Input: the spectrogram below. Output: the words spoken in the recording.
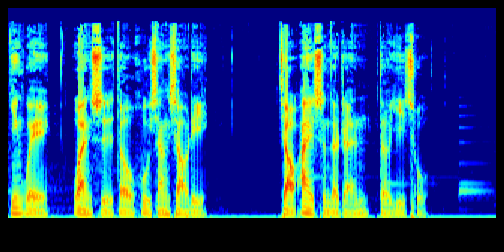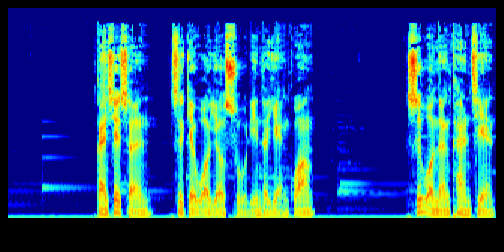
因为万事都互相效力，叫爱神的人得益处。感谢神赐给我有属灵的眼光，使我能看见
